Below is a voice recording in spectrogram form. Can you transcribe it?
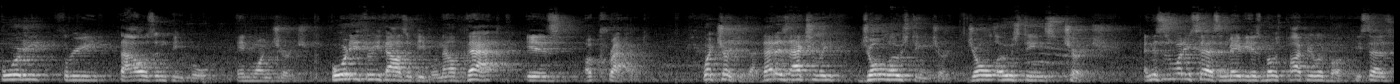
43,000 people in one church. 43,000 people. Now that is a crowd. What church is that? That is actually Joel Osteen Church, Joel Osteen's church. And this is what he says in maybe his most popular book. He says,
